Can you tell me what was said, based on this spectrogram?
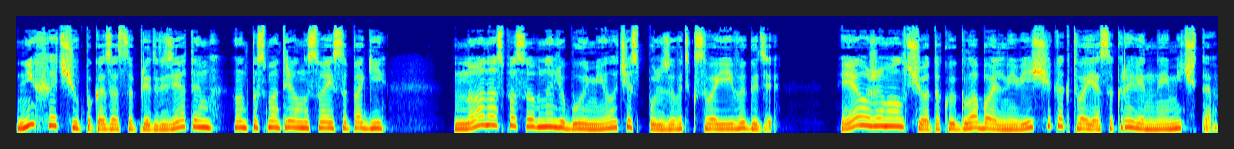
«Не хочу показаться предвзятым», — он посмотрел на свои сапоги, «но она способна любую мелочь использовать к своей выгоде. Я уже молчу о такой глобальной вещи, как твоя сокровенная мечта».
